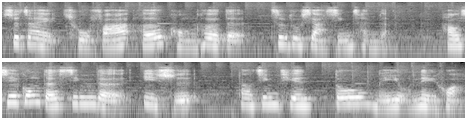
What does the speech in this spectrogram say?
是在处罚和恐吓的制度下形成的。好些公德心的意识到今天都没有内化，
